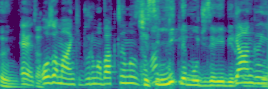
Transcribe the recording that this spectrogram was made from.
öngörü. Evet, o zamanki duruma baktığımız zaman Kesinlikle mucizevi bir yangın öngörü.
